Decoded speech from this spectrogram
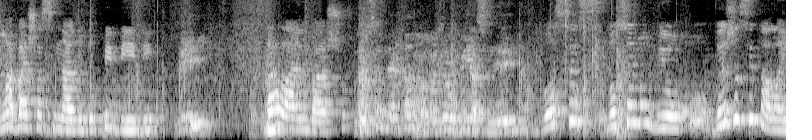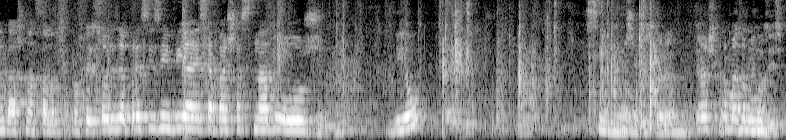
um abaixo assinado do PIBID? Vi. Tá lá embaixo. Não sei onde é que tá não, mas eu vi, assinei. Você, você não viu? Veja se tá lá embaixo na sala dos professores. Eu preciso enviar esse abaixo assinado hoje. Viu? Sim, minha gente. Eu acho que era mais ou menos isso.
